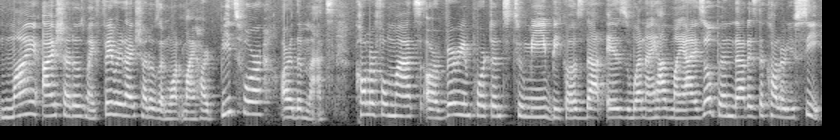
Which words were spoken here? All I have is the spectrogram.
My eyeshadows, my favorite eyeshadows and what my heart beats for are the mattes. Colorful mattes are very important to me because that is when I have my eyes open, that is the color you see.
